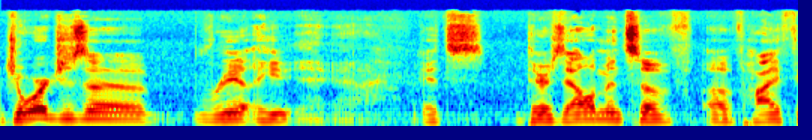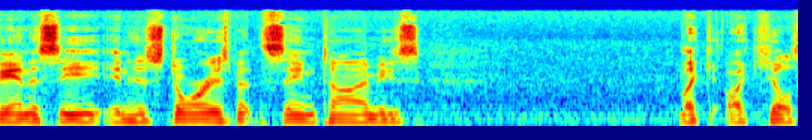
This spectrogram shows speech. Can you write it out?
George is a real. He, it's there's elements of, of high fantasy in his stories, but at the same time, he's like like he'll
